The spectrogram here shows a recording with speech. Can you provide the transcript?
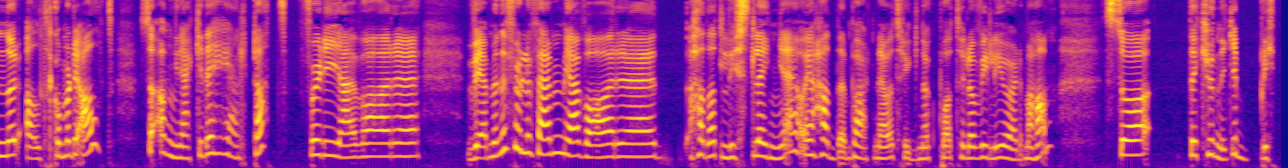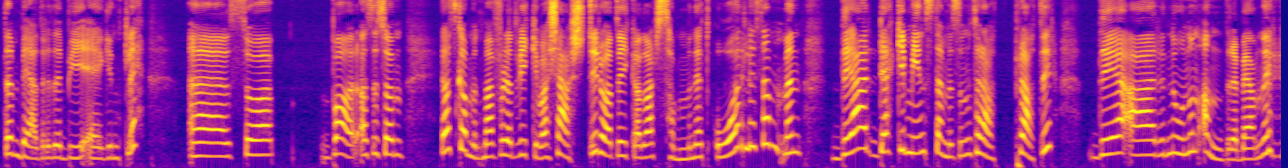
når alt kommer til alt, så angrer jeg ikke i det hele tatt. Fordi jeg var eh, ved mine fulle fem. Jeg var, eh, hadde hatt lyst lenge, og jeg hadde en partner jeg var trygg nok på til å ville gjøre det med ham. Så det kunne ikke blitt en bedre debut, egentlig. Eh, så bare Altså sånn Jeg har skammet meg fordi at vi ikke var kjærester, og at vi ikke hadde vært sammen i et år, liksom. Men det er, det er ikke min stemme som prater. Det er noe noen andre mener.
